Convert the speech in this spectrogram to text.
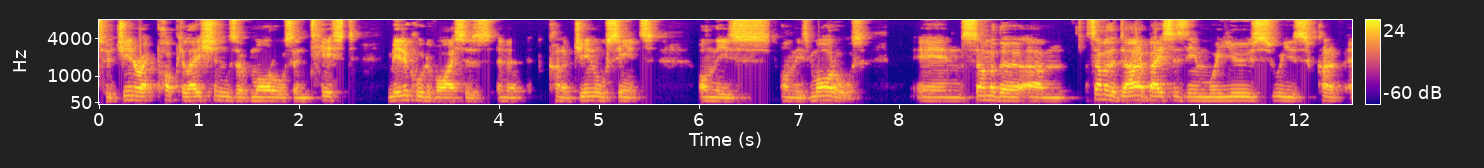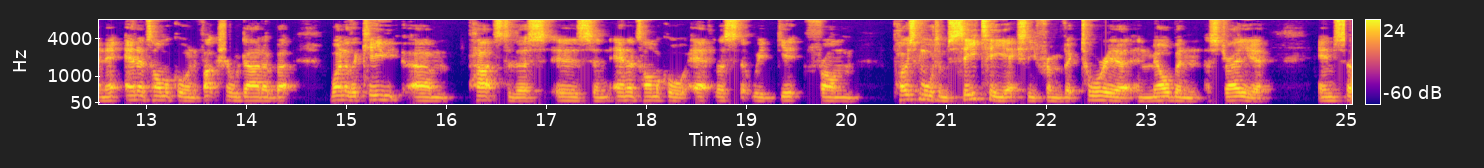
to generate populations of models and test medical devices in a kind of general sense on these on these models. And some of the um, some of the databases then we use we use kind of an anatomical and functional data, but one of the key um, parts to this is an anatomical atlas that we get from postmortem CT actually from Victoria in Melbourne, Australia. And so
